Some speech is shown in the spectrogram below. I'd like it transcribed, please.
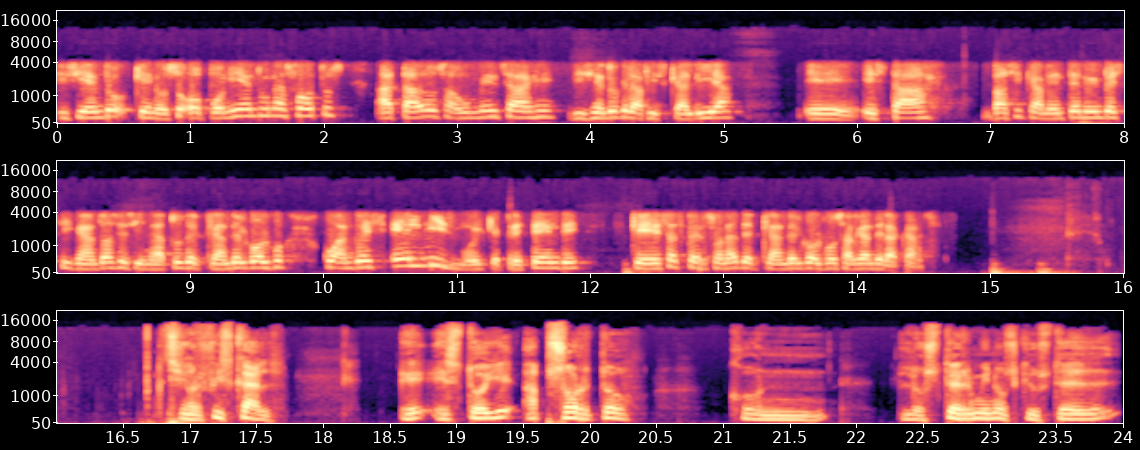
diciendo que nos, o poniendo unas fotos atados a un mensaje diciendo que la fiscalía eh, está básicamente no investigando asesinatos del clan del Golfo, cuando es él mismo el que pretende que esas personas del clan del Golfo salgan de la cárcel. Señor fiscal, eh, estoy absorto con los términos que usted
